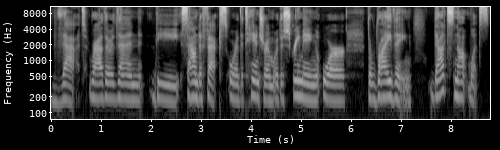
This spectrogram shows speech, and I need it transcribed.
that rather than the sound effects or the tantrum or the screaming or the writhing? That's not what's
